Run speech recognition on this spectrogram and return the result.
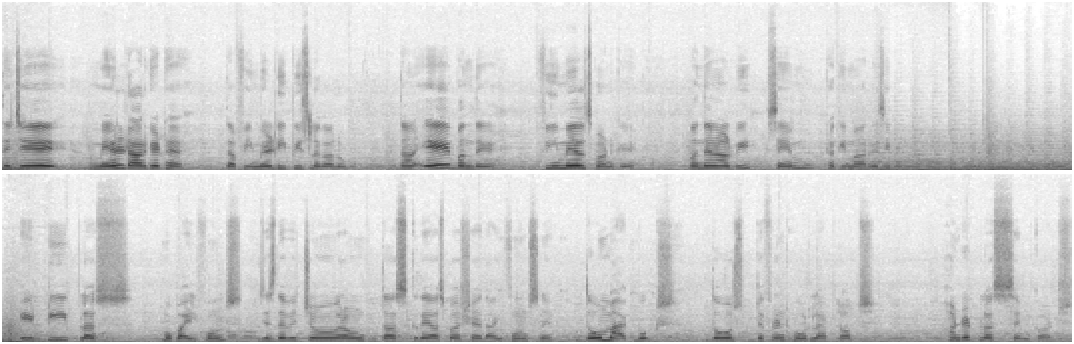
ਤੇ ਜੇ ਮੇਲ ਟਾਰਗੇਟ ਹੈ, ਤਾਂ ਫੀਮੇਲ ਡੀਪੀਸ ਲਗਾ ਲਓ, ਤਾਂ ਇਹ ਬੰਦੇ ਫੀਮੇਲਸ ਬਣ ਕੇ ਬੰਦੇ ਨਾਲ ਵੀ ਸੇਮ ਠੱਗੀ ਮਾਰ ਰਹੇ ਸੀ। 80 ਪਲੱਸ ਮੋਬਾਈਲ ਫੋਨਸ ਜਿਸ ਦੇ ਵਿੱਚੋਂ ਅਰਾਊਂਡ 10 ਕੁ ਦੇ ਆਸ-ਪਾਸ ਸ਼ਾਇਦ ਆਈਫੋਨਸ ਨੇ, ਦੋ ਮੈਕਬੁੱਕਸ ਦੋ ਡਿਫਰੈਂਟ ਹੋਰ ਲੈਪਟਾਪਸ 100 ਪਲੱਸ ਸਿਮ ਕਾਰਡਸ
